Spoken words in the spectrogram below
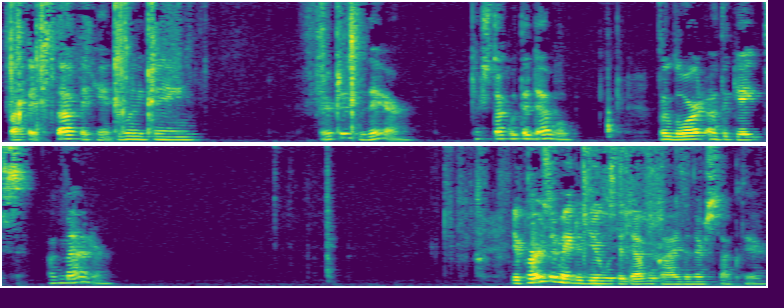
It's like they're stuck. They can't do anything. They're just there. They're stuck with the devil. The Lord of the Gates of matter. Your person made a deal with the devil, guys, and they're stuck there.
